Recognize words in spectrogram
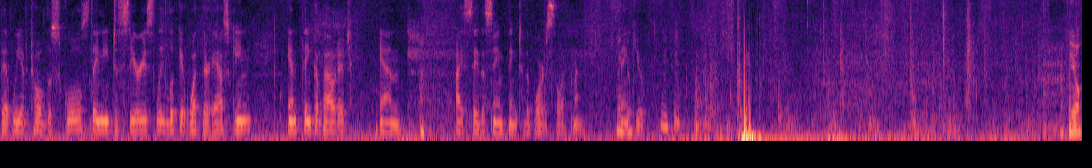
that we have told the schools they need to seriously look at what they're asking and think about it. And I say the same thing to the Board of Selectmen. Thank Thank you. Mm-hmm. Neil,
